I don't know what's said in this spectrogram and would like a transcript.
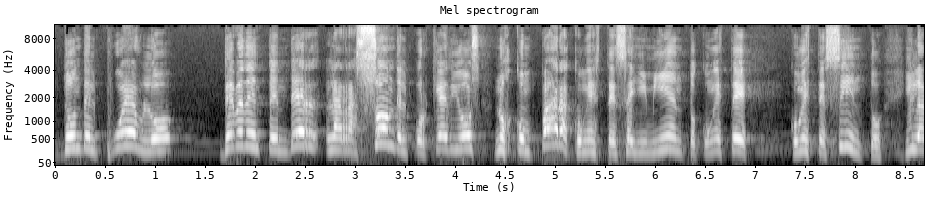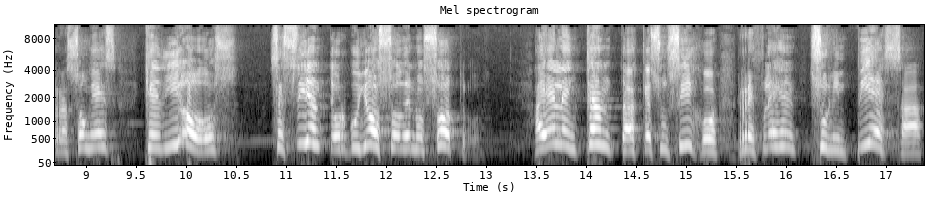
donde el pueblo debe de entender la razón del por qué Dios nos compara con este seguimiento, con este, con este cinto. Y la razón es que Dios se siente orgulloso de nosotros. A Él le encanta que sus hijos reflejen su limpieza,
